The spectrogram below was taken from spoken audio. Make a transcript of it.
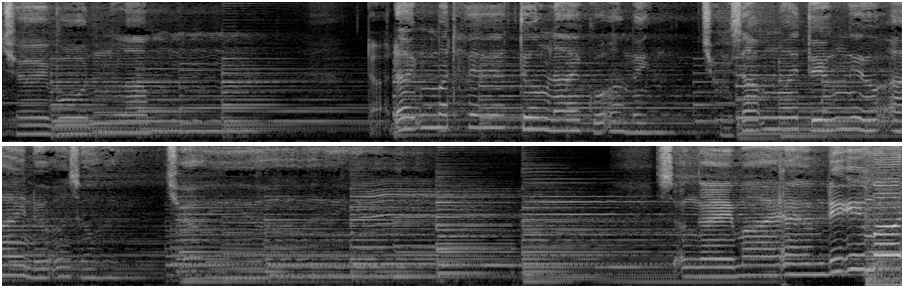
trời buồn lắm. Đã đánh mất hết tương lai của mình, chẳng dám nói tiếng yêu ai nữa rồi, trời ơi. Sợ ngày mai em đi mất,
